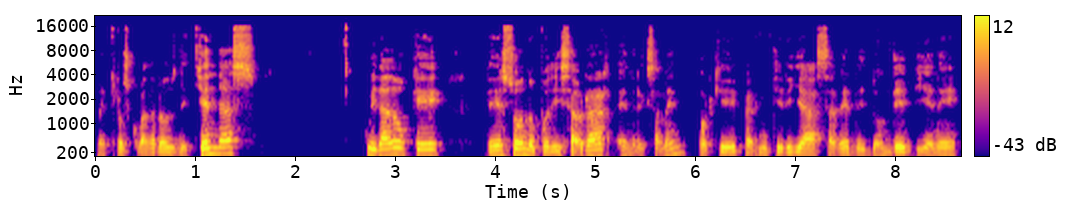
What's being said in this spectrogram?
metros cuadrados de tiendas. Cuidado que de eso no podéis hablar en el examen porque permitiría saber de dónde viene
